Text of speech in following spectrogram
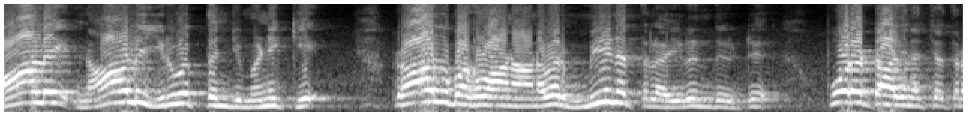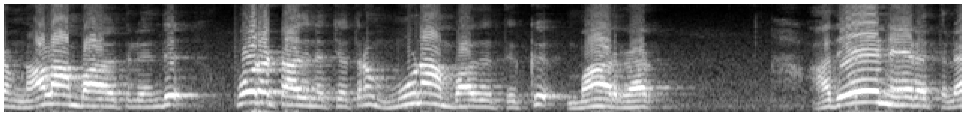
மாலை நாலு இருபத்தஞ்சு மணிக்கு ராகு பகவானானவர் மீனத்தில் இருந்துட்டு பூரட்டாதி நட்சத்திரம் நாலாம் பாதத்திலேருந்து பூரட்டாதி நட்சத்திரம் மூணாம் பாதத்துக்கு மாறுறார். அதே நேரத்தில்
